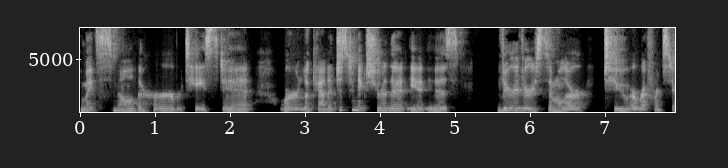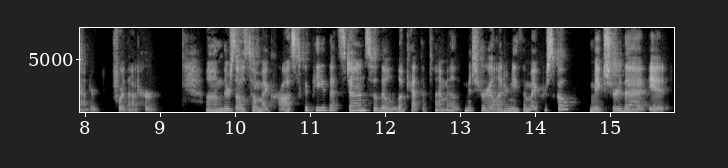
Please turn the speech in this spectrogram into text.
you might smell the herb or taste it or look at it just to make sure that it is very, very similar to a reference standard for that herb. Um, there's also microscopy that's done. So they'll look at the plant material underneath a microscope, make sure that it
